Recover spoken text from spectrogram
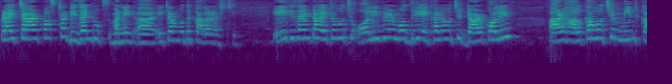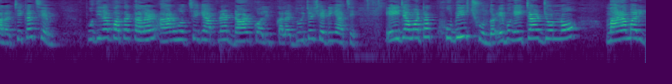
প্রায় চার, পাঁচটা ডিজাইন ঢুকছে মানে এটার মধ্যে কালার আসছে। এই ডিজাইনটা এটা হচ্ছে অলিভের মধ্যে, এখানে হচ্ছে ডার্ক অলিভ আর হালকা হচ্ছে মিন্ট কালার ঠিক আছে? পুদিনা পাতা কালার আর হচ্ছে কি আপনার ডার্ক অলিভ কালার দুইটা শেডিং আছে। এই জামাটা খুবই সুন্দর, এবং এইটার জন্য মারামারি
